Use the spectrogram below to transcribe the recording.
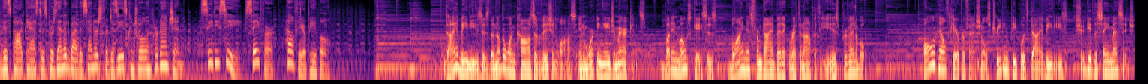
This podcast is presented by the Centers for Disease Control and Prevention, CDC, safer, healthier people. Diabetes is the number one cause of vision loss in working age Americans, but in most cases, blindness from diabetic retinopathy is preventable. All healthcare professionals treating people with diabetes should give the same message.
